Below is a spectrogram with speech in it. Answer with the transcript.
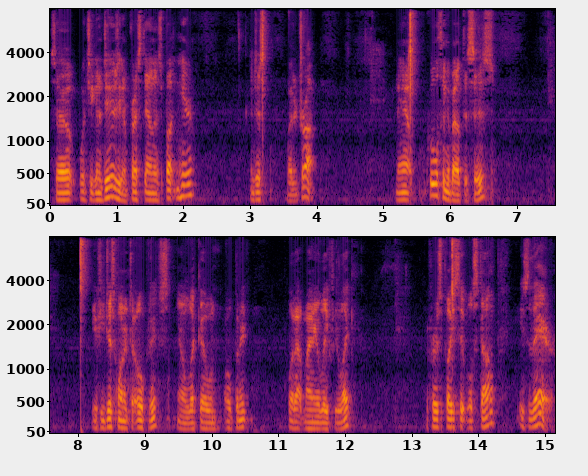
So what you're going to do is you're going to press down this button here and just let it drop. Now, cool thing about this is, if you just wanted to open it, you know, let go and open it, pull it out manually if you like. The first place it will stop is there.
